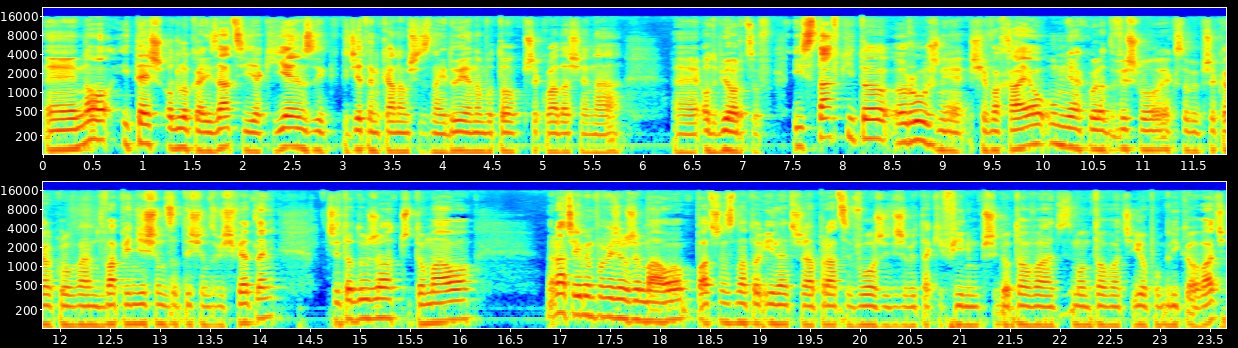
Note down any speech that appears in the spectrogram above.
E, no i też od lokalizacji, jaki język, gdzie ten kanał się znajduje, no bo to przekłada się na E, odbiorców. I stawki to różnie się wahają. U mnie akurat wyszło, jak sobie przekalkulowałem, 2,50 za 1000 wyświetleń. Czy to dużo, czy to mało? Raczej bym powiedział, że mało, patrząc na to, ile trzeba pracy włożyć, żeby taki film przygotować, zmontować i opublikować.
